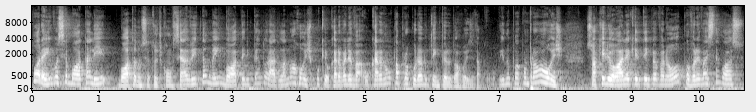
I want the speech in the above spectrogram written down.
Porém, você bota ali, bota no setor de conserva e também bota ele pendurado lá no arroz, porque o cara vai levar, o cara não tá procurando o tempero do arroz, ele tá indo para comprar o arroz. Só que ele olha aquele tempero e fala: "Opa, vou levar esse negócio".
